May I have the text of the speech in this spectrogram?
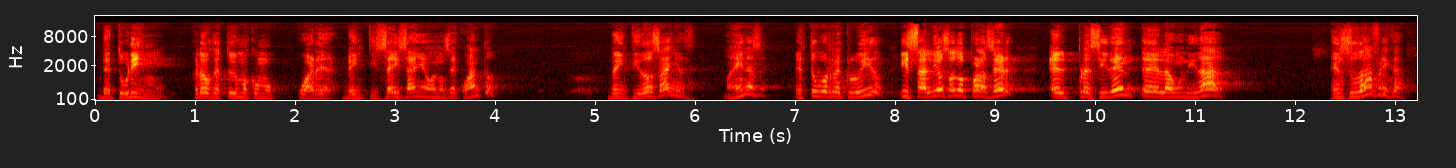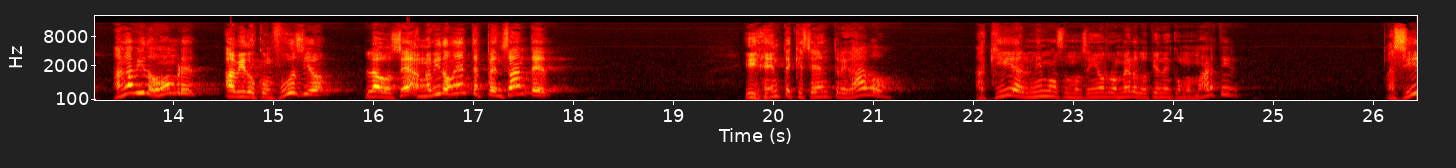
de turismo? Creo que estuvimos como 26 años o no sé cuánto. 22 años, imagínense. Estuvo recluido y salió solo para ser el presidente de la unidad en Sudáfrica. Han habido hombres, ha habido Confucio, la OCEA, han habido gente pensante y gente que se ha entregado. Aquí al mismo Monseñor Romero lo tienen como mártir. Así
